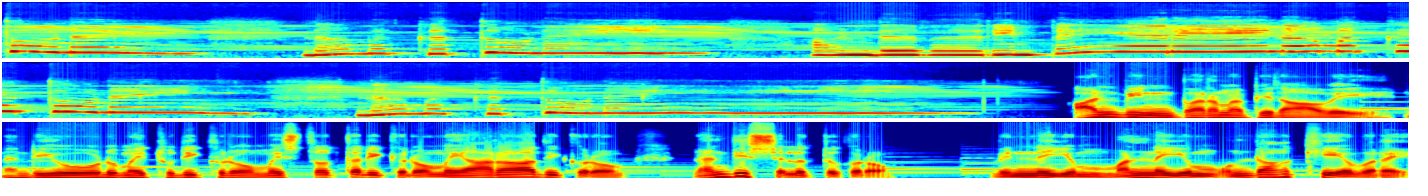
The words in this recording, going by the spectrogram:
துணை நமக்கு துணை. ஆண்டவரின் பெயர் அன்பின் பரமபிதாவே நன்றியோடுமை துதிக்கிறோமை துதிக்கிறோம் ஸ்தோத்தரிக்கிறோம் ஆராதிக்கிறோம் நன்றி செலுத்துகிறோம். விண்ணையும் மண்ணையும் உண்டாக்கியவரே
